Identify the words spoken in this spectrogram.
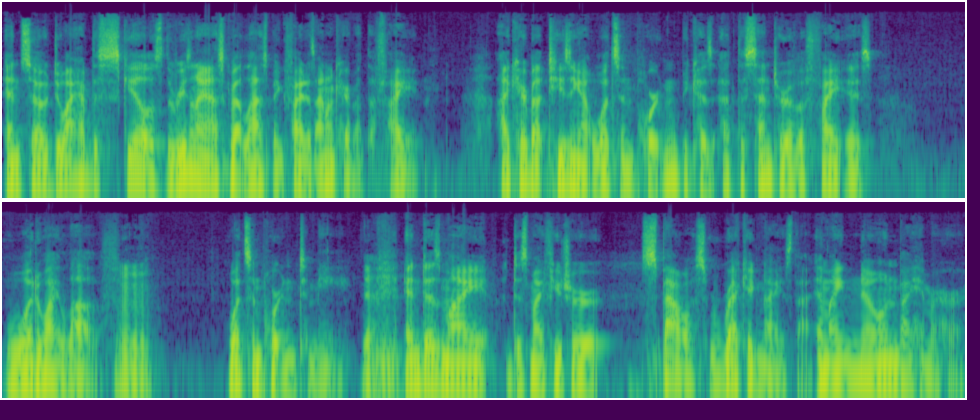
And so do I have the skills? The reason I ask about last big fight is I don't care about the fight. I care about teasing out what's important because at the center of a fight is what do I love? Mm. What's important to me? Yeah. Mm. And does my does my future spouse recognize that? Am I known by him or her?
